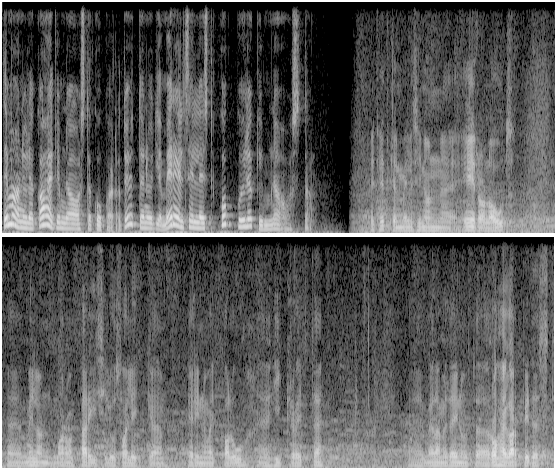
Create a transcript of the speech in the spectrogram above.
tema on üle kahekümne aasta kokana töötanud ja merel sellest kokku üle kümne aasta. et hetkel meil siin on eelrolaud, meil on, ma arvan, päris ilus valik erinevaid kalu, hiikrevette. Me oleme teinud rohekarpidest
